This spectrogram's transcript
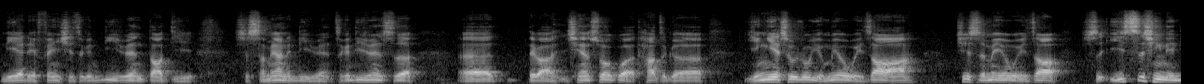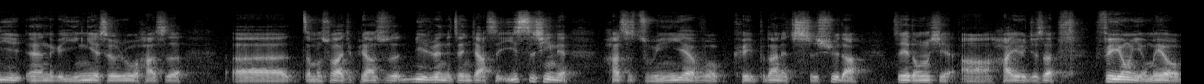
你也得分析这个利润到底是什么样的利润。这个利润是，呃，对吧？以前说过，它这个营业收入有没有伪造啊？即使没有伪造，是一次性的利，呃，那个营业收入还是，呃，怎么说啊？就比方说利润的增加是一次性的。还是主营业务可以不断的持续的这些东西啊，还有就是费用有没有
